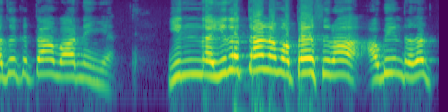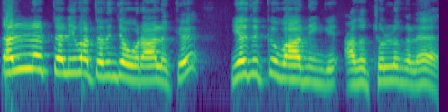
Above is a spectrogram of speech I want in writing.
அதுக்கு தான் வார்னிங்க இந்த இதைத்தான் நம்ம பேசுறோம் அப்படின்றத தெள்ள தெளிவா தெரிஞ்ச ஒரு ஆளுக்கு எதுக்கு வார்னிங்கு அதை சொல்லுங்களேன்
